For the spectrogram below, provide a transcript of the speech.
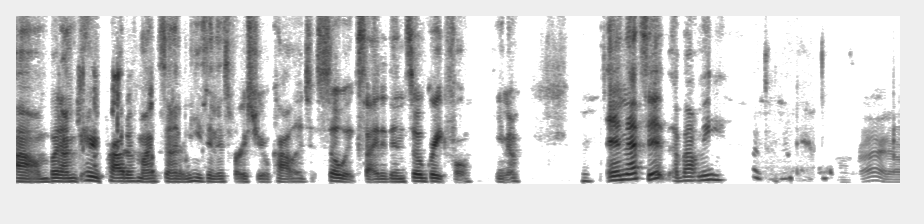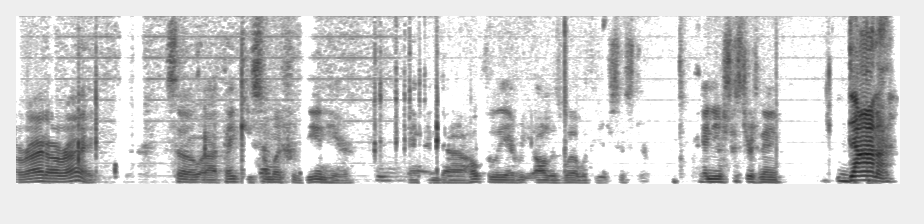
Um, but I'm very proud of my son, and he's in his first year of college. So excited and so grateful, you know. And that's it about me. All right, all right, all right. So uh, thank you so much for being here, and uh, hopefully every all is well with your sister. And your sister's name? Donna.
